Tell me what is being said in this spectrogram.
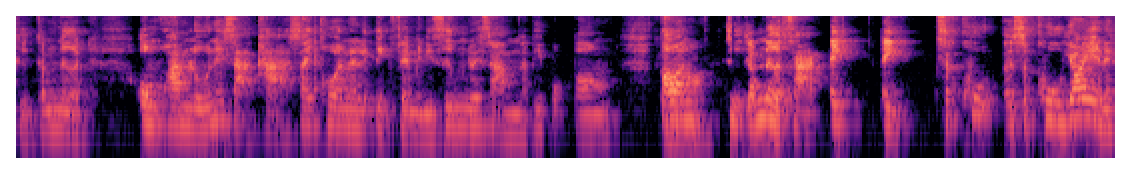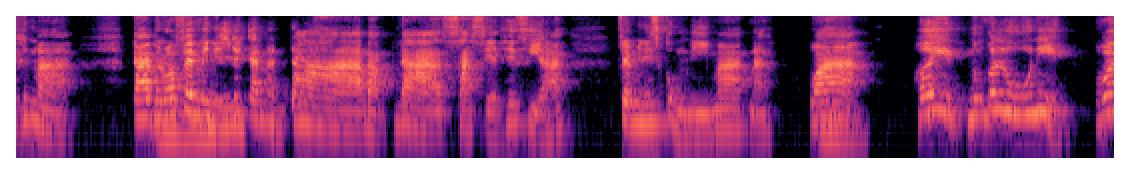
ถือกำเนิด องค์ความรู้ในสาขา psychoanalytic feminism ด้วยซ้ำนะพี่ปกป้อง ตอนถือกำเนิดสาไอไอ school school ย่อยเนี่ยขึ้นมา กลายเป็นว่าเฟมินิสต์ด้วยกันด่าแบบด่าสาเสียเทเสียเฟมินิสต์กลุ่มนี้มากนะ ว่า เฮ้ย มึงก็รู้นี่ ว่า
